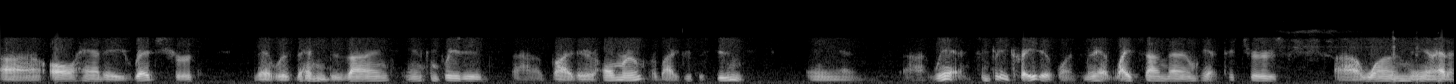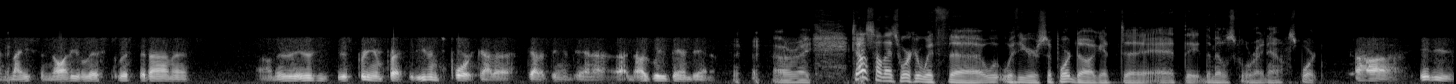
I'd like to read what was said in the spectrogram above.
uh, all had a red shirt that was then designed and completed uh, by their homeroom or by a group of students, and uh, we had some pretty creative ones. We had lights on them, we had pictures. Uh, one, you know, had a nice and naughty list listed on it. Um, it, was, it was pretty impressive. Even Sport got a got a bandana, an ugly bandana. All right, tell us how that's working with uh, with your support dog at uh, at the, the middle school right now. Sport. Uh, it is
